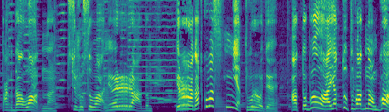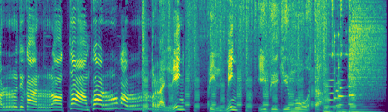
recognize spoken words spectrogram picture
Тогда ладно, сижу с вами рядом. И рогатку у вас нет вроде. А то была я тут в одном городе, а там кар. Про лень, пельмень и бегемота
